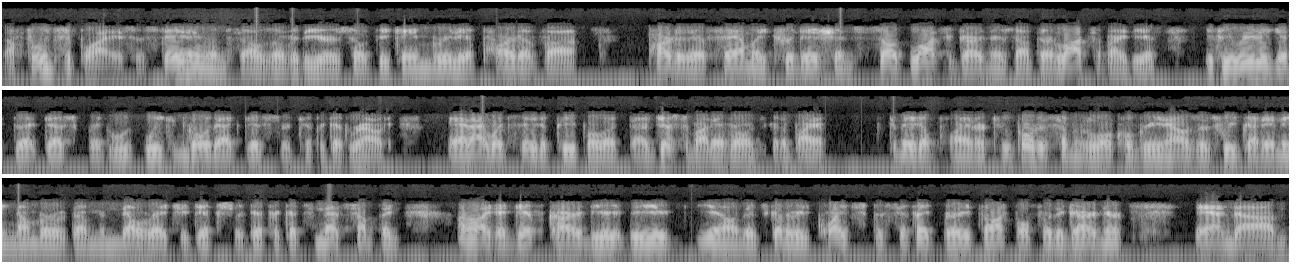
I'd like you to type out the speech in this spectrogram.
a food supply, sustaining themselves over the years. So it became really a part of uh, part of their family traditions. So lots of gardeners out there, lots of ideas. If you really get that desperate, we can go that gift certificate route. And I would say to people that uh, just about everyone's going to buy a tomato plant or two. Go to some of the local greenhouses. We've got any number of them, and they'll write you gift certificates. And that's something, unlike a gift card, you you, you know that's going to be quite specific, very thoughtful for the gardener, and um,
